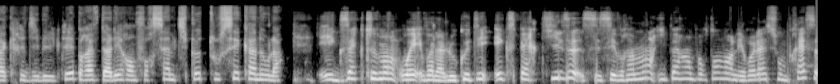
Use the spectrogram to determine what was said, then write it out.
sa crédibilité, bref, d'aller renforcer un petit peu tous ces canaux-là. Exactement, oui, voilà, le côté expertise, c'est vraiment hyper important dans les relations presse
